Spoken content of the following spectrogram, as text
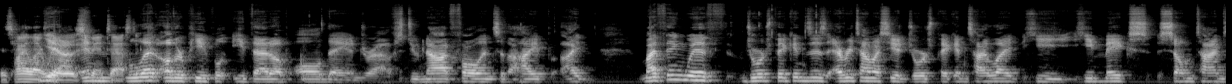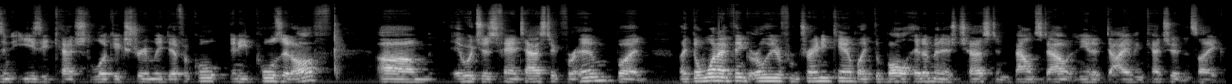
His highlight yeah, reel is fantastic. Let other people eat that up all day in drafts. Do not fall into the hype. I my thing with George Pickens is every time I see a George Pickens highlight, he he makes sometimes an easy catch look extremely difficult, and he pulls it off, um, which is fantastic for him. But like the one I think earlier from training camp, like the ball hit him in his chest and bounced out, and he had to dive and catch it. And it's like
